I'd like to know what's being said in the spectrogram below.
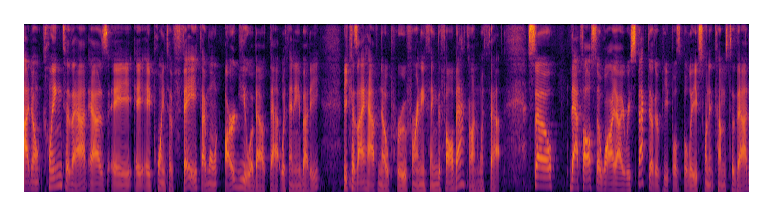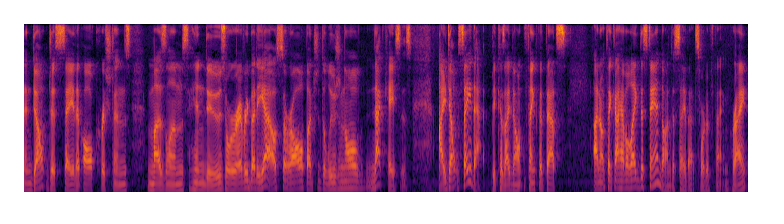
I don't cling to that as a, a, a, point of faith. I won't argue about that with anybody because I have no proof or anything to fall back on with that. So that's also why I respect other people's beliefs when it comes to that and don't just say that all Christians, Muslims, Hindus, or everybody else are all a bunch of delusional nutcases. I don't say that because I don't think that that's, I don't think I have a leg to stand on to say that sort of thing, right?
